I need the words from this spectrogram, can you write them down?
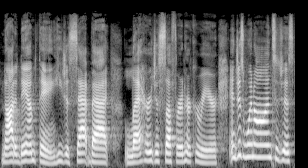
Not a damn thing. He just sat back, let her just suffer in her career, and just went on to just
